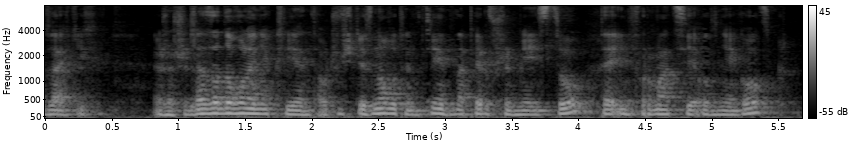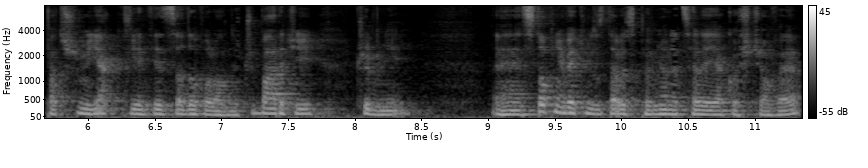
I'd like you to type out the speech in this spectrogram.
dla jakich rzeczy, dla zadowolenia klienta. Oczywiście znowu ten klient na pierwszym miejscu, te informacje od niego, patrzymy jak klient jest zadowolony, czy bardziej, czy mniej. E, Stopnie, w jakim zostały spełnione cele jakościowe,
